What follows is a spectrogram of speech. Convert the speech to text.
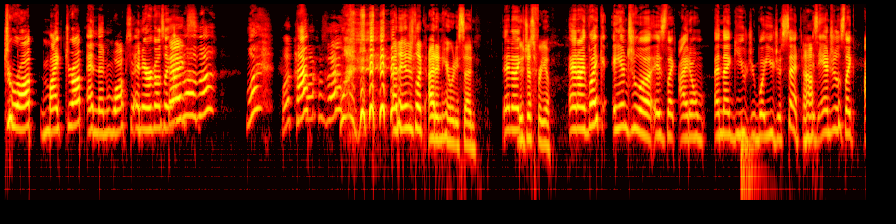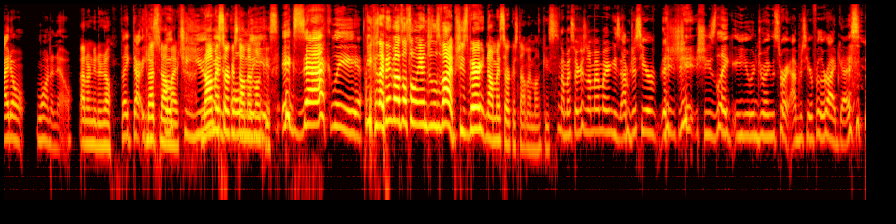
drop, mic drop, and then walks. And Eragon's like, Thanks. "Ah, blah, blah." What the fuck was that? what? And Andrew's like, I didn't hear what he said. and like, it's just for you. and I like Angela is like, I don't, and like you, what you just said Uh-huh. is Angela's like, I don't want to know, I don't need to know. like that. He That's spoke not my- to you, not my circus, not my only you. monkeys. Exactly. Because I think that's also Angela's vibe. She's very not my circus, not my monkeys. Not my circus, not my monkeys. I'm just here. She, she's like, you enjoying the story? I'm just here for the ride, guys.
